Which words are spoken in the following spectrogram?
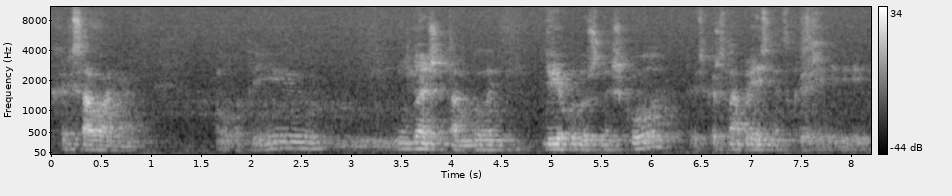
к рисованию. Вот, и ну, дальше там было две художественные школы, то есть Краснопресненская и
